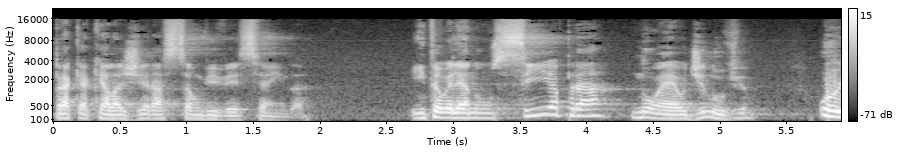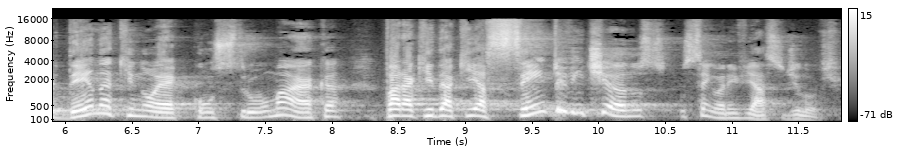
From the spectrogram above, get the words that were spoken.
para que aquela geração vivesse ainda. Então ele anuncia para Noé o dilúvio, ordena que Noé construa uma arca, para que daqui a 120 anos o Senhor enviasse o dilúvio.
